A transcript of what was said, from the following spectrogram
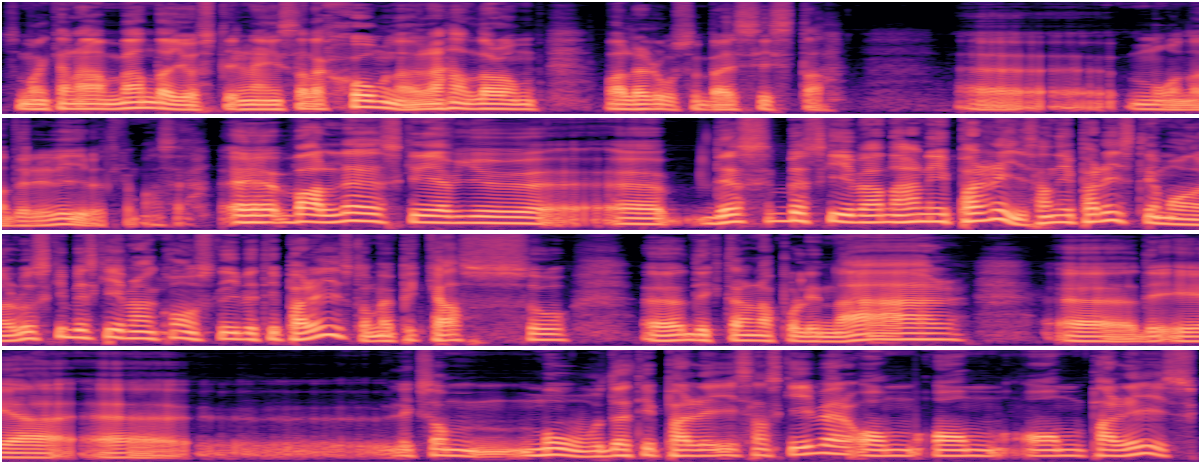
som man kan använda just i den här installationen. Det handlar om Valle Rosenbergs sista eh, månader i livet kan man säga. Eh, Valle skrev ju, eh, det beskriver han när han är i Paris, han är i Paris tre månader, då beskriver han konstlivet i Paris då, med Picasso, eh, diktaren Apollinaire, Eh, det är eh, liksom modet i Paris. Han skriver om, om, om Paris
